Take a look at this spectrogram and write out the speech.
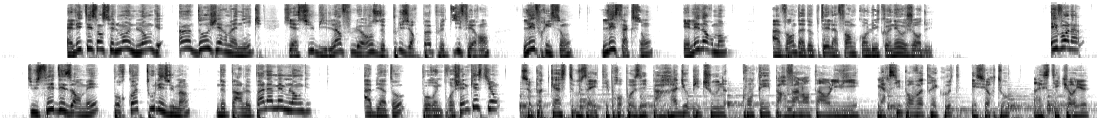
elle est essentiellement une langue indo-germanique qui a subi l'influence de plusieurs peuples différents, les frissons, les saxons et les normands, avant d'adopter la forme qu'on lui connaît aujourd'hui. Et voilà, tu sais désormais pourquoi tous les humains ne parlent pas la même langue. À bientôt pour une prochaine question. Ce podcast vous a été proposé par Radio Pitchoun, compté par Valentin Olivier. Merci pour votre écoute et surtout, restez curieux.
